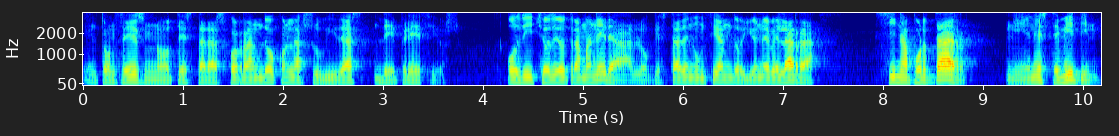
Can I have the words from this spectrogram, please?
entonces no te estarás forrando con las subidas de precios. O dicho de otra manera, lo que está denunciando Yone Belarra, sin aportar ni en este mitin,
